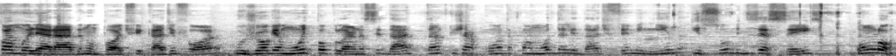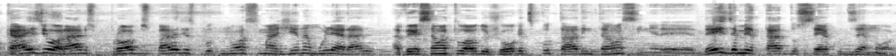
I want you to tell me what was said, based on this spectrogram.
com a mulherada não pode ficar de fora. O jogo é muito popular na cidade, tanto que já conta com a modalidade feminina e sub-16, com locais e horários próprios para disputa. Nossa, imagina a mulherada. A versão atual do jogo é disputada, então, assim, é, desde a metade do século XIX.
